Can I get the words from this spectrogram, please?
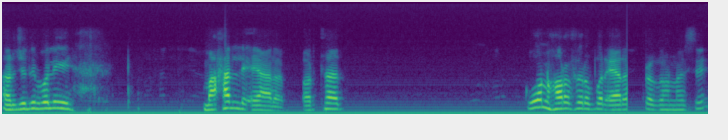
আর যদি বলি মাহাল্লে আরব অর্থাৎ কোন হরফের উপর আরব গ্রহণ হয়েছে?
